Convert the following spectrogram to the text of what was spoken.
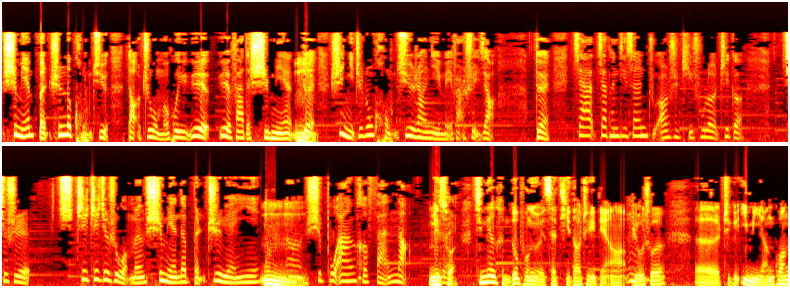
失眠本身的恐惧，导致我们会越越发的失眠。嗯对，是你这种恐惧让你没法睡觉。对，加加藤第三主要是提出了这个，就是这这就是我们失眠的本质原因。嗯是不安和烦恼。没错，今天很多朋友也在提到这一点啊，嗯比如说，呃，这个一米阳光，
